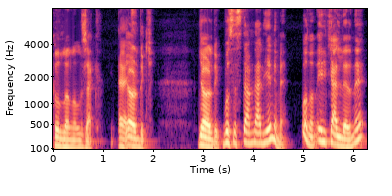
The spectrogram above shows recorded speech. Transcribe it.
Kullanılacak. Evet. Gördük. Gördük. Bu sistemler yeni mi? Bunun ilkellerini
